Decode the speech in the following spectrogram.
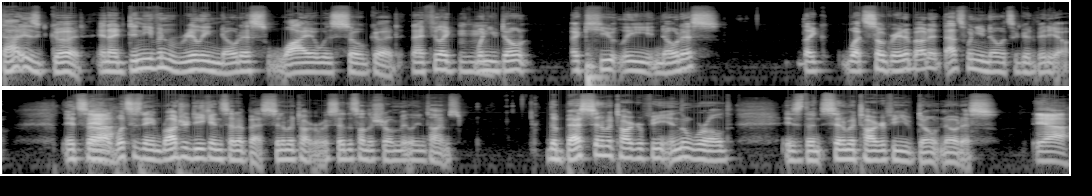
that is good and I didn't even really notice why it was so good. And I feel like when Mhm. you don't acutely notice like what's so great about it, that's when you know it's a good video. It's Yeah. uh what's his name? Roger Deakins said it best, cinematographer. I said this on the show a million times. The best cinematography in the world is the cinematography you don't notice. Yeah,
